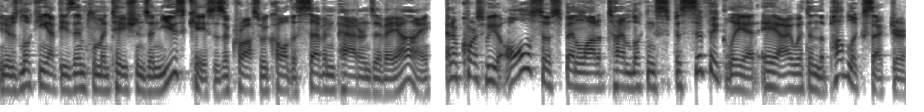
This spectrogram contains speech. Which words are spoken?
you know, is looking at these implementations and use cases across what we call the seven patterns of AI. And of course, we also spend a lot of time looking specifically at AI within the public sector.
